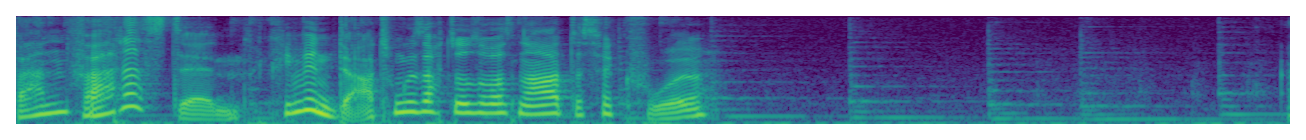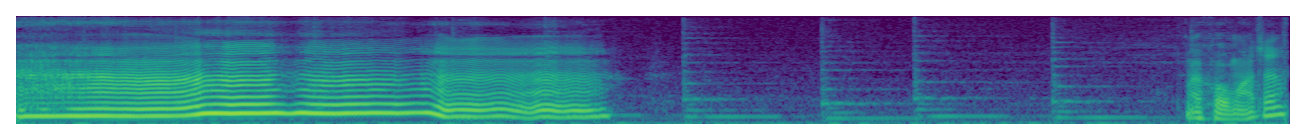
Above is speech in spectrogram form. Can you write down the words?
Wann war das denn? Kriegen wir ein Datum gesagt oder sowas na Das wäre cool. Ah. Mal gucken, warte.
